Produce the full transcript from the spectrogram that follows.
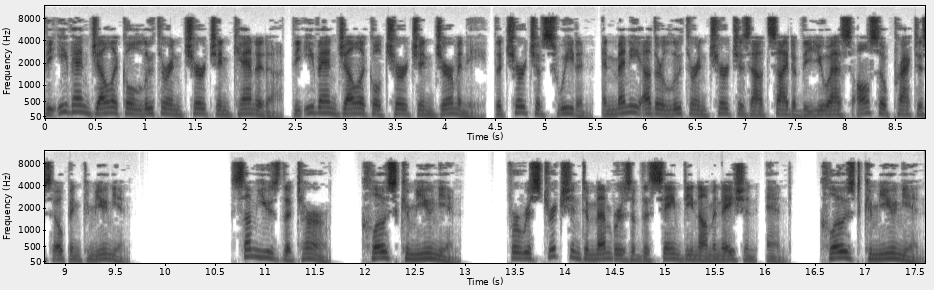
The Evangelical Lutheran Church in Canada, the Evangelical Church in Germany, the Church of Sweden, and many other Lutheran churches outside of the U.S. also practice open communion. Some use the term, "'close communion' for restriction to members of the same denomination, and "'closed communion'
